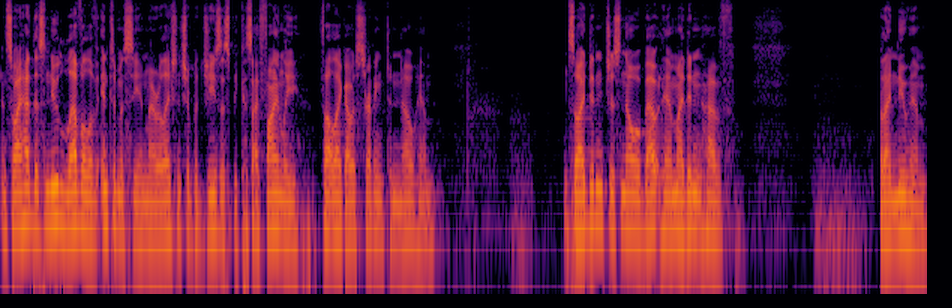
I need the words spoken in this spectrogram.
And so I had this new level of intimacy in my relationship with Jesus because I finally felt like I was starting to know him. And so I didn't just know about him, I didn't have, but I knew him.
